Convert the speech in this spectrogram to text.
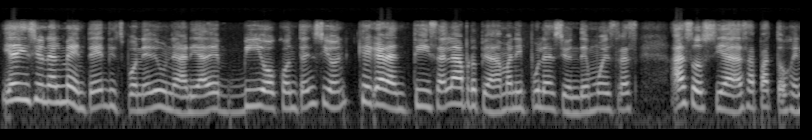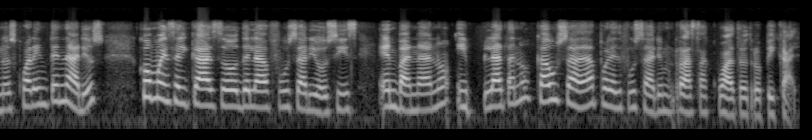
y adicionalmente dispone de un área de biocontención que garantiza la apropiada manipulación de muestras asociadas a patógenos cuarentenarios, como es el caso de la fusariosis en banano y plátano causada por el Fusarium raza 4 tropical.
